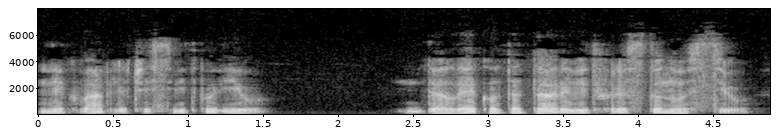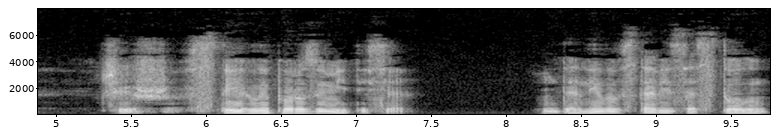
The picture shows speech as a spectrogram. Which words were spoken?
Не кваплячись, відповів. Далеко татари від хрестоносців, чи ж встигли порозумітися? Данило встав із за столу,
